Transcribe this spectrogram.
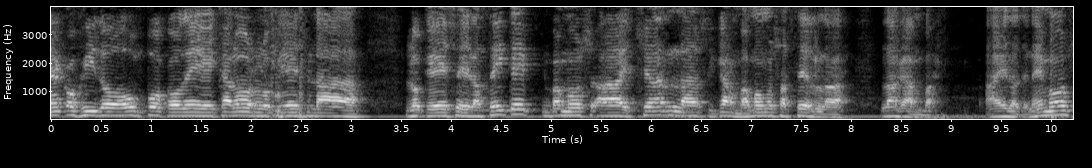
Ha cogido un poco de calor lo que es la lo que es el aceite. Vamos a echar las gambas. Vamos a hacer la, la gamba. Ahí la tenemos.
